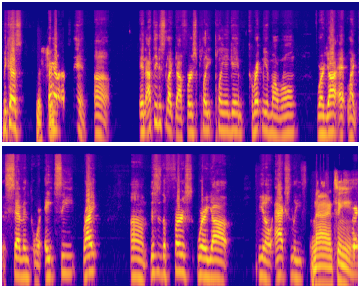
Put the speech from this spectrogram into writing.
because I gotta understand. Uh, and I think this is like y'all first play playing game. Correct me if I'm wrong. Where y'all at like the seventh or eighth seed, right? Um, this is the first where y'all, you know, actually Nine ten. where,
